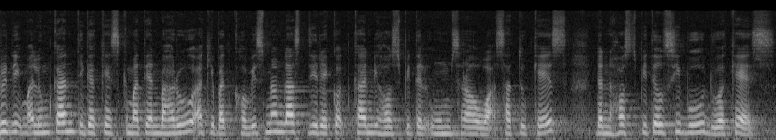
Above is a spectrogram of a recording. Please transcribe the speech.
Turut dimaklumkan tiga kes kematian baru akibat COVID-19 direkodkan di Hospital Umum Sarawak satu kes dan Hospital Sibu dua kes.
